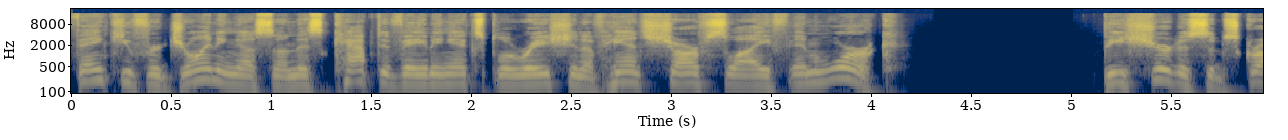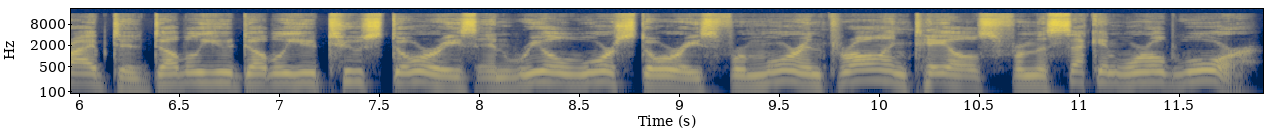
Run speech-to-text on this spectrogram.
Thank you for joining us on this captivating exploration of Hanns Scharff's life and work. Be sure to subscribe to WW2 Stories and Real War Stories for more enthralling tales from the Second World War.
